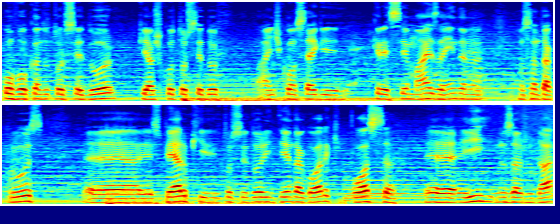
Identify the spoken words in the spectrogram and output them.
convocando o torcedor, que acho que o torcedor a gente consegue crescer mais ainda né, no Santa Cruz. É, espero que o torcedor entenda agora que possa é, ir nos ajudar.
